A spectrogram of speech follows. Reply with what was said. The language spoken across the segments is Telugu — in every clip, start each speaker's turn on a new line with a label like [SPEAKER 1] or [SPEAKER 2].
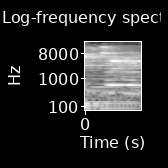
[SPEAKER 1] Thank you.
